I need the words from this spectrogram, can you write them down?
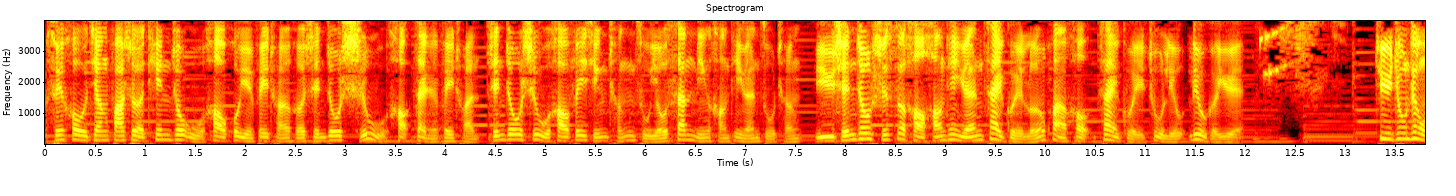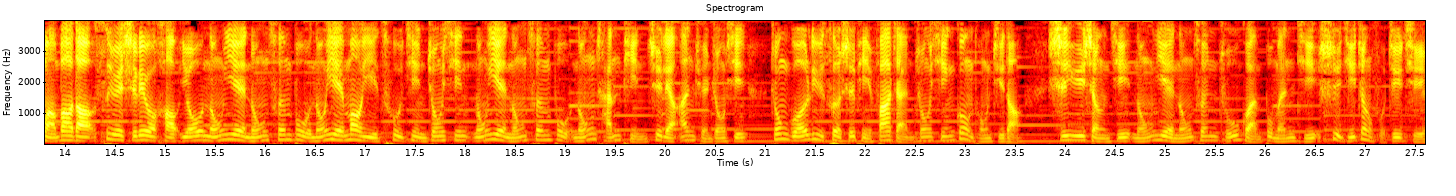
随后将发射天舟五号货运飞船和神舟十五号载人飞船。神舟十五号飞行乘组由三名航天员组成，与神舟十四号航天员在轨轮换后，在轨驻留六个月。据中证网报道，四月十六号，由农业农村部农业贸易促进中心、农业农村部农产品质量安全中心、中国绿色食品发展中心共同指导，十余省级农业农村主管部门及市级政府支持，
